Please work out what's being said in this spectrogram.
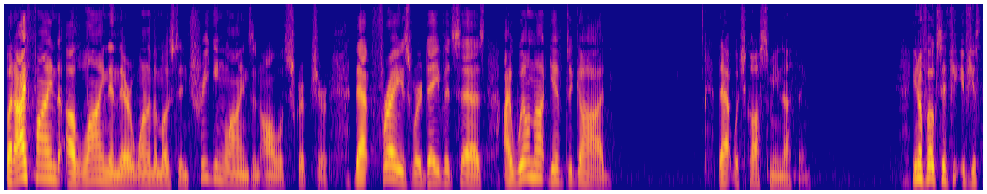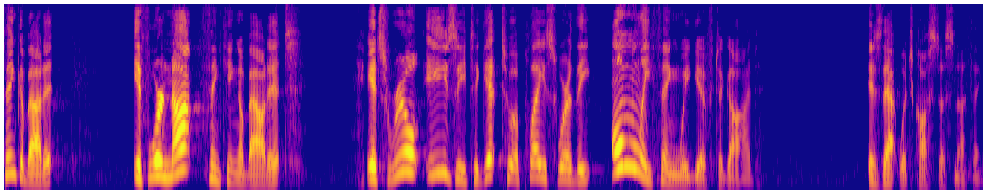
but I find a line in there, one of the most intriguing lines in all of Scripture. That phrase where David says, I will not give to God that which costs me nothing. You know, folks, if you, if you think about it, if we're not thinking about it, it's real easy to get to a place where the only thing we give to God is that which costs us nothing.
